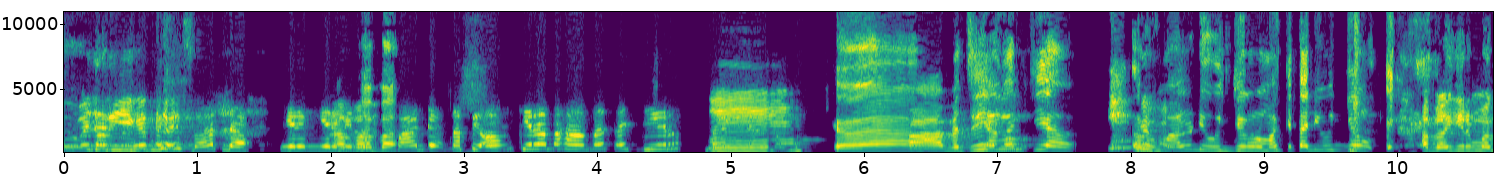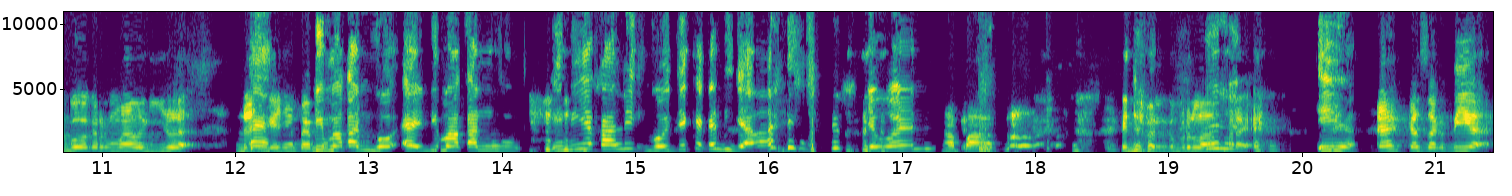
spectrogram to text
Gue jadi inget guys. banget dah ngirim-ngirimin Apa-apa? pada tapi ongkirnya mahal banget anjir Hmm. Ah, Apa sih? jangan cil. Rumah lu di ujung, rumah kita di ujung. Apalagi rumah gue ke rumah lo gila. Udah Eh, kayak nyampe Dimakan go eh dimakan ininya kali Gojek kan di jalan. Jangan. apa Jangan keburu lapar ya. Iya. Eh Kak Saktia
